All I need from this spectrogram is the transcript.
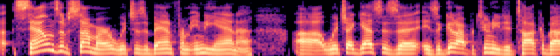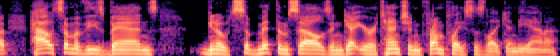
uh, Sounds of Summer, which is a band from Indiana, uh, which I guess is a is a good opportunity to talk about how some of these bands, you know, submit themselves and get your attention from places like Indiana.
